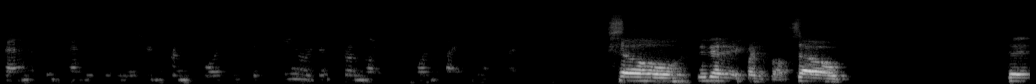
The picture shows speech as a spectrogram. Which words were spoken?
span of the standard deviation from four to sixteen or just from like one side to one side? So maybe I explain this well. So the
